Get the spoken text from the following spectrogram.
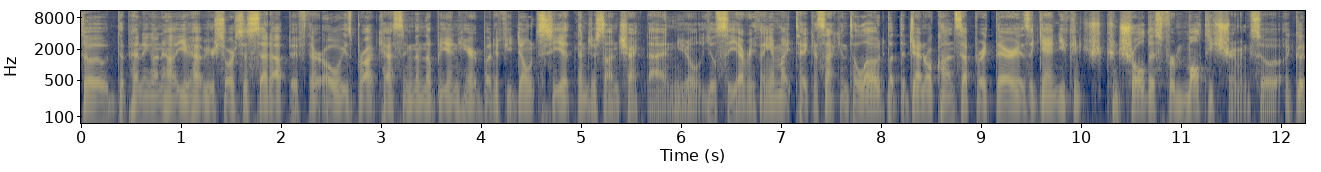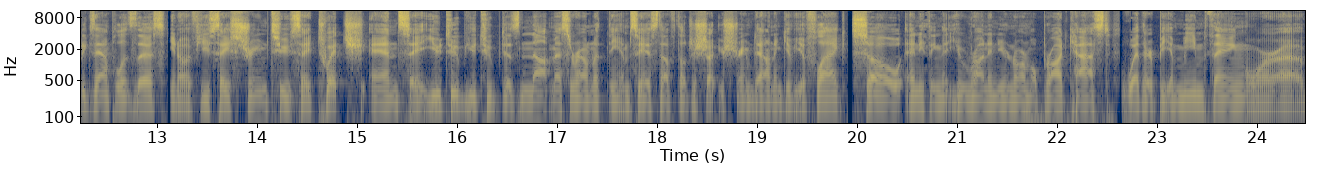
So depending on how you have your sources set up, if they're always broadcasting, then they'll be in here. But if you don't see it, then just uncheck that and you'll, you'll see everything. It might take a second to load, but the general concept right there is again, you can control this for multi-streaming. So a good example is this, you know, if you say stream to say Twitch and say YouTube, YouTube does not mess around with DMCA stuff. They'll just shut your stream down and give you a flag. So anything that you run in your normal broadcast, whether it be a meme thing or a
